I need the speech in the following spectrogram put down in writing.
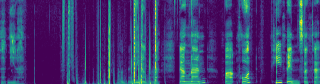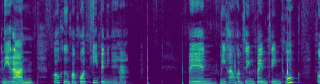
จะนิรันดร์ เข้าใจหรือยังคะดังนั้นประพจน์ที่เป็นสัจจะนิรันด์ก็คือประพจน์ที่เป็นยังไงคะเป็นมีค่าความจริงเป็นจริงทุกก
